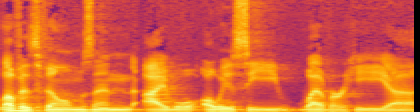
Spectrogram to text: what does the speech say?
love his films and I will always see whatever he uh,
